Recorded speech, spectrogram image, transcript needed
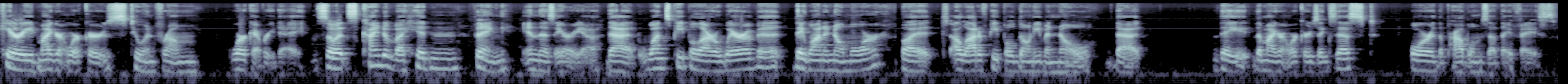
carried migrant workers to and from work every day. So it's kind of a hidden thing in this area that once people are aware of it, they want to know more, but a lot of people don't even know that they the migrant workers exist or the problems that they face.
